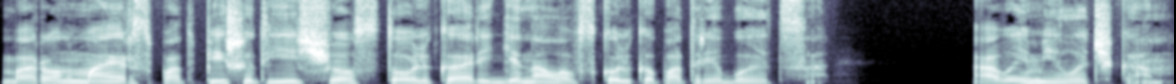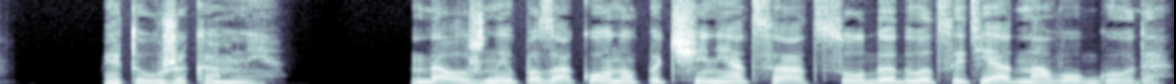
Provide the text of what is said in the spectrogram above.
Барон Майерс подпишет еще столько оригиналов, сколько потребуется. А вы, милочка, это уже ко мне. Должны по закону подчиняться отцу до 21 года.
